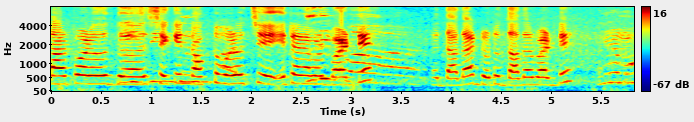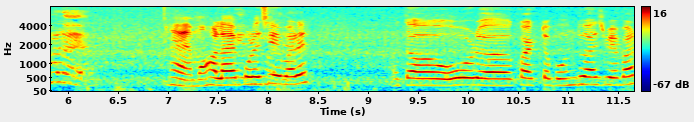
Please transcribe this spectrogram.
তারপর সেকেন্ড অক্টোবর হচ্ছে এটার আবার বার্থডে দাদার ডোটোর দাদার বার্থডে হ্যাঁ মহালয়া পড়েছে এবারে। তো ওর কয়েকটা বন্ধু আসবে এবার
